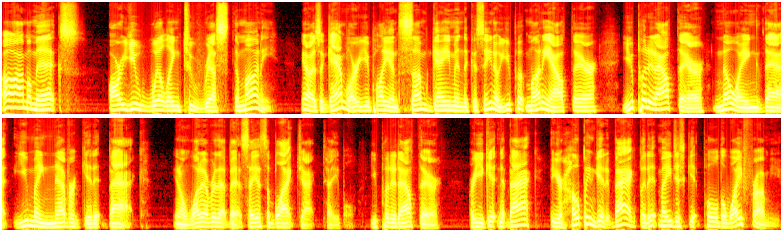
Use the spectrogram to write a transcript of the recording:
Oh, I'm a mix are you willing to risk the money? You know, as a gambler, you play in some game in the casino, you put money out there, you put it out there knowing that you may never get it back. You know, whatever that bet, say it's a blackjack table, you put it out there. Are you getting it back? You're hoping to get it back, but it may just get pulled away from you.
